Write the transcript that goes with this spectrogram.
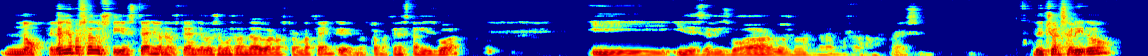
no. El año pasado sí, este año no. Este año los hemos mandado a nuestro almacén, que nuestro almacén está en Lisboa. Y, y desde Lisboa los mandamos a, De hecho, han salido,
